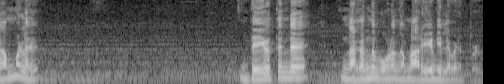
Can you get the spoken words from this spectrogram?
നമ്മൾ ദൈവത്തിന്റെ നകന്നു പോകണം നമ്മൾ അറിയണില്ല പലപ്പോഴും.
